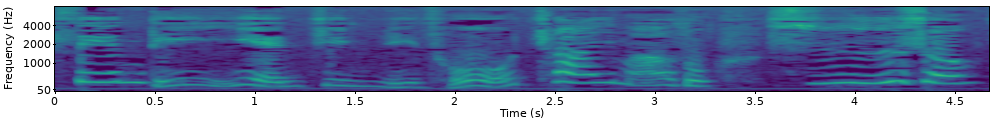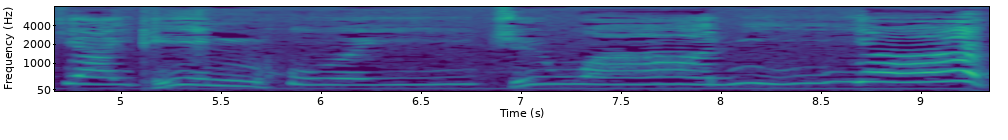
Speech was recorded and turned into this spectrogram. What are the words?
先帝言，今日错差马谡，失手假听，悔之晚矣呀！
